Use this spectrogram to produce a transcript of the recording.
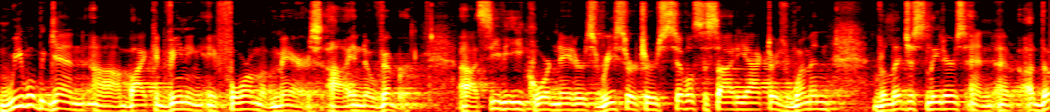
We will begin uh, by convening a forum of mayors uh, in November. Uh, CVE coordinators, researchers, civil society actors, women, religious leaders, and uh,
